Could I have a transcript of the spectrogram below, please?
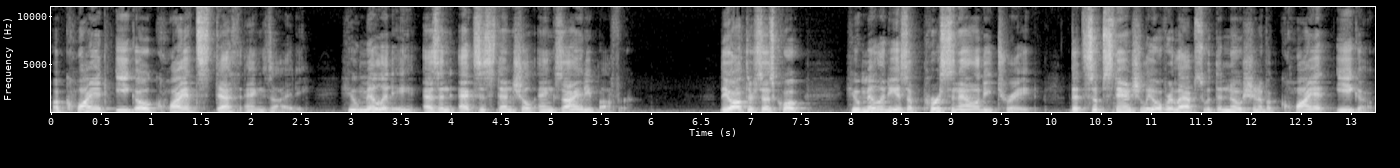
A Quiet Ego Quiets Death Anxiety Humility as an Existential Anxiety Buffer. The author says, quote, Humility is a personality trait that substantially overlaps with the notion of a quiet ego.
